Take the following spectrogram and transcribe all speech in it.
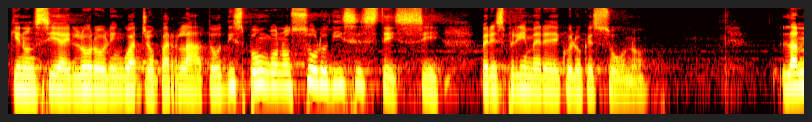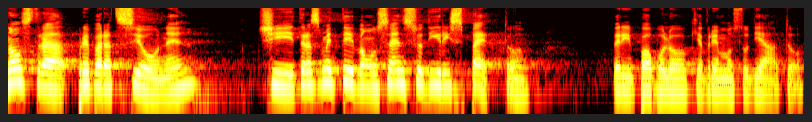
che non sia il loro linguaggio parlato, dispongono solo di se stessi per esprimere quello che sono. La nostra preparazione ci trasmetteva un senso di rispetto per il popolo che avremmo studiato.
